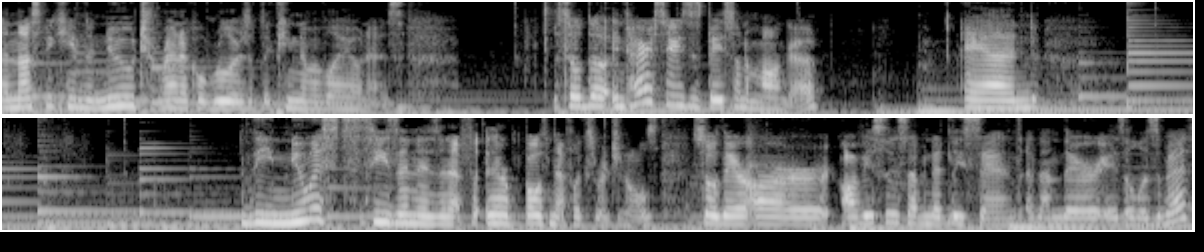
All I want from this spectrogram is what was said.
and thus became the new tyrannical rulers of the Kingdom of Liones. So the entire series is based on a manga, and the newest season is a Netflix. They're both Netflix originals. So there are obviously the Seven Deadly Sins, and then there is Elizabeth,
